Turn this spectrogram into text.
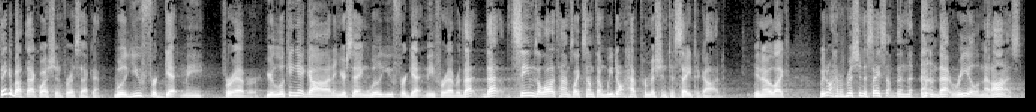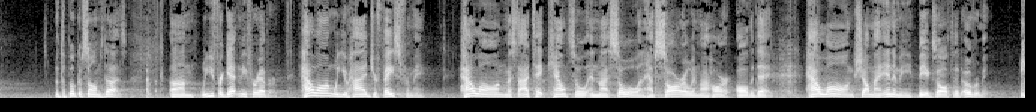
Think about that question for a second. Will you forget me forever? You're looking at God and you're saying, Will you forget me forever? That, that seems a lot of times like something we don't have permission to say to God. You know, like, we don't have permission to say something that, that real and that honest. But the book of Psalms does. Um, will you forget me forever? How long will you hide your face from me? How long must I take counsel in my soul and have sorrow in my heart all the day? How long shall my enemy be exalted over me? i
